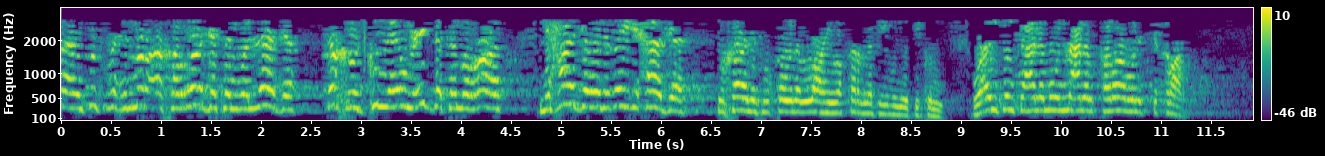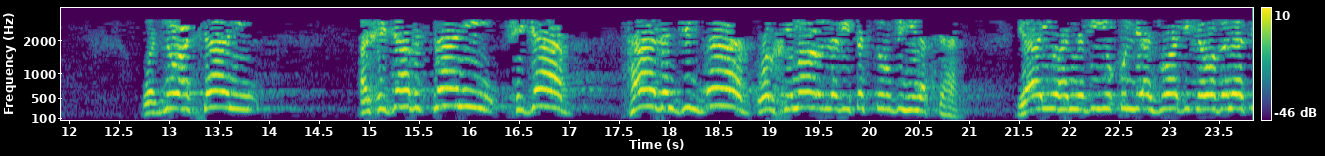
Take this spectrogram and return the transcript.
إما أن تصبح المرأة خراجة ولاجة تخرج كل يوم عدة مرات لحاجة ولغير حاجة تخالف قول الله وقرن في بيوتكن وأنتم تعلمون معنى القرار والاستقرار. والنوع الثاني الحجاب الثاني حجاب هذا الجلباب والخمار الذي تستر به نفسها. يا أيها النبي قل لأزواجك وبنات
